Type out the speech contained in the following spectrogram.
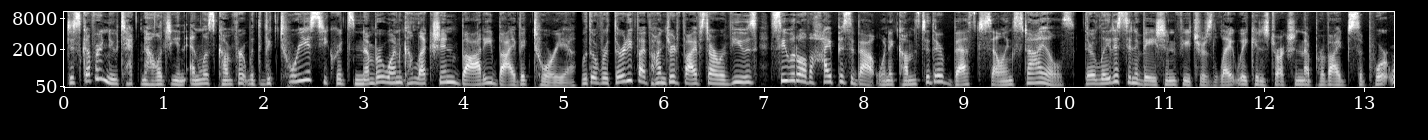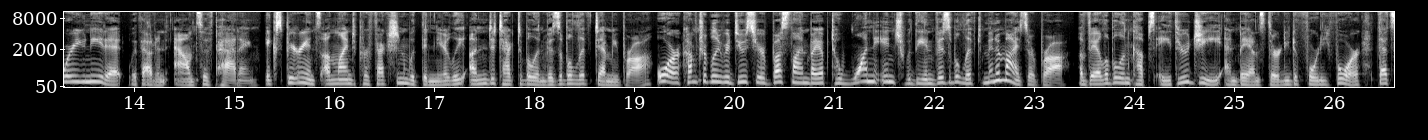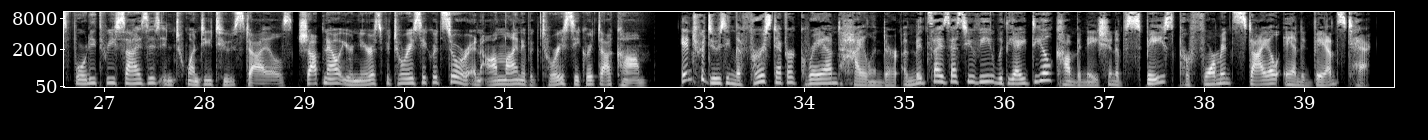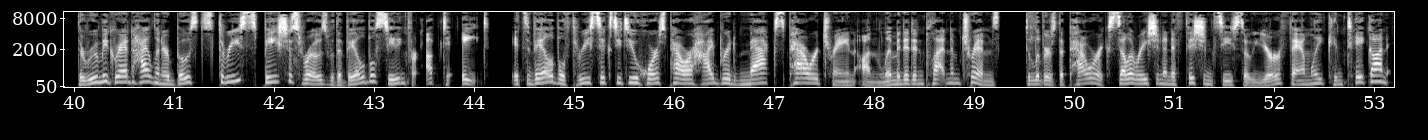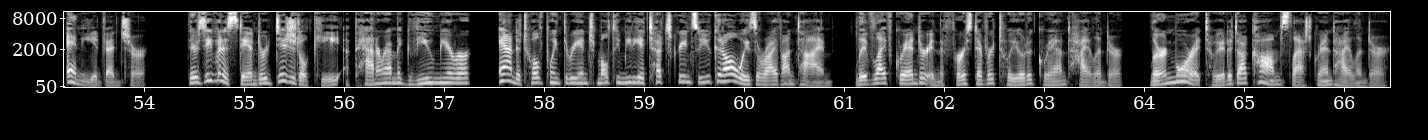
Discover new technology and endless comfort with Victoria's Secret's number one collection, Body by Victoria. With over 3,500 five star reviews, see what all the hype is about when it comes to their best selling styles. Their latest innovation features lightweight construction that provides support where you need it without an ounce of padding. Experience unlined perfection with the nearly undetectable Invisible Lift Demi Bra, or comfortably reduce your bust line by up to one inch with the Invisible Lift Minimizer Bra. Available in cups A through G and bands 30 to 44. That's 43 sizes in 22 styles. Shop now at your nearest Victoria's Secret store and online at victoriasecret.com. Introducing the first ever Grand Highlander, a midsize SUV with the ideal combination of space, performance, style, and advanced tech. The roomy Grand Highlander boasts three spacious rows with available seating for up to eight. Its available 362 horsepower hybrid max powertrain, unlimited and platinum trims, delivers the power, acceleration, and efficiency so your family can take on any adventure. There's even a standard digital key, a panoramic view mirror, and a 12.3 inch multimedia touchscreen so you can always arrive on time. Live life grander in the first ever Toyota Grand Highlander. Learn more at toyota.com slash Grand Highlander.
